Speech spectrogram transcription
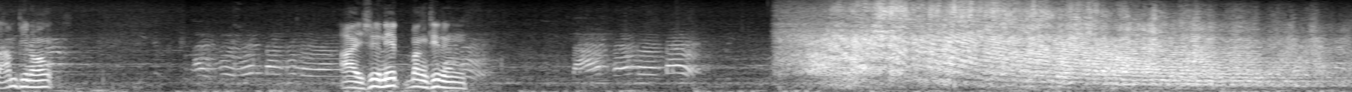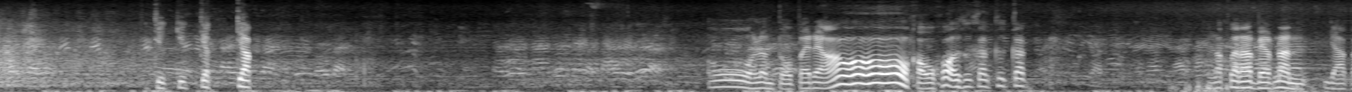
สามพี่น้องไอชื่อนิดบ้างที่หนึ่ง จึกจึกจักจักโอ้เริ่มตัวไปแล้วเอ้าขาข้อคือกักคือกักลักษณะแบบนั้น อยาก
